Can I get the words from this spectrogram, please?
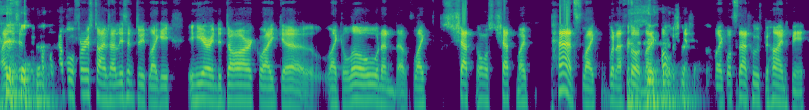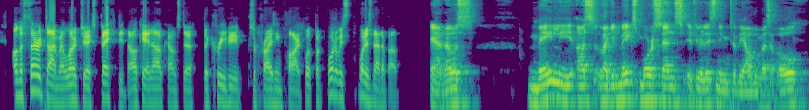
I listened to a couple, couple of first times. I listened to it like here in the dark, like uh, like alone, and uh, like shut almost shut my pants. Like when I thought, like oh shit, like what's that? Who's behind me? On the third time, I learned to expect it. Okay, now comes the the creepy, surprising part. But but what are we? What is that about? Yeah, that was mainly us. Like it makes more sense if you're listening to the album as a whole.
